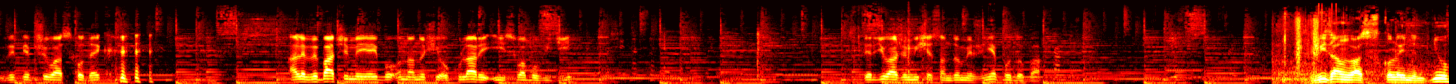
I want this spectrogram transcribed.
wypieprzyła schodek. Ale wybaczymy jej, bo ona nosi okulary i słabo widzi. Stwierdziła, że mi się Sandomierz nie podoba. Witam Was w kolejnym dniu.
